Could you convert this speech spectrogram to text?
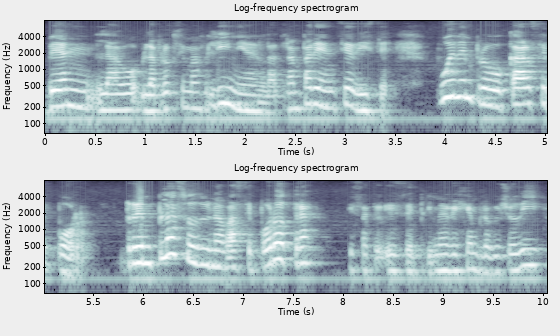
vean la, próxima línea en la transparencia, dice, pueden provocarse por reemplazo de una base por otra, ese primer ejemplo que yo di,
